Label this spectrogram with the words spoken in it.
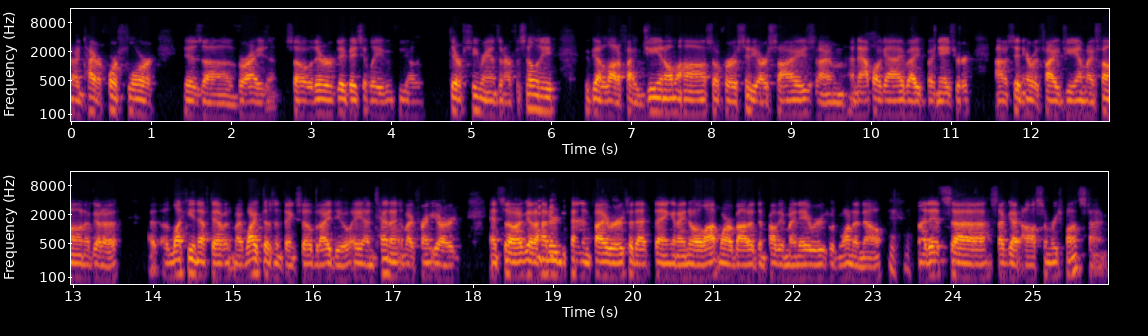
our entire fourth floor is uh, Verizon. So they're they basically you know their CRANs in our facility. We've got a lot of 5G in Omaha. So for a city our size, I'm an Apple guy by, by nature. I'm sitting here with 5G on my phone. I've got a, a, a lucky enough to have it. My wife doesn't think so, but I do. A antenna in my front yard, and so I've got 110 fiber to that thing, and I know a lot more about it than probably my neighbors would want to know. but it's uh, so I've got awesome response time.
